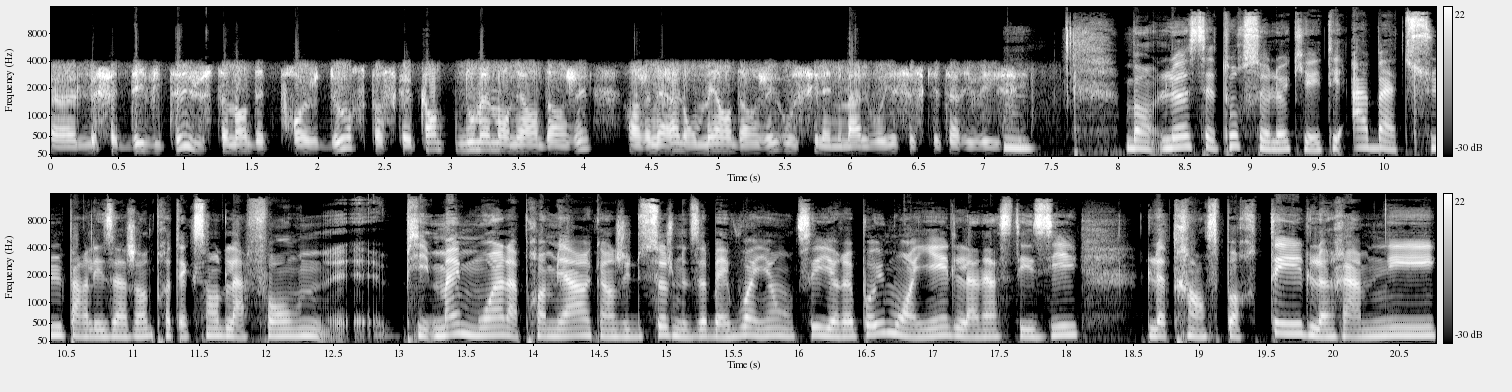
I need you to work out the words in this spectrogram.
euh, le fait d'éviter justement d'être proche d'ours, parce que quand nous-mêmes on est en danger, en général, on met en danger aussi l'animal. Vous voyez, c'est ce qui est arrivé ici. Mm. Bon, là, cet ours-là qui a été abattu par les agents de protection de la faune, euh, puis même moi, la première, quand j'ai lu ça, je me disais, ben voyons, tu il n'y aurait pas eu moyen de l'anesthésier le transporter, le ramener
